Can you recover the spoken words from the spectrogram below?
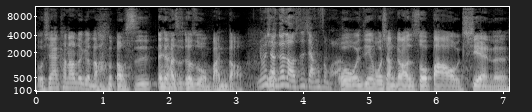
我现在看到那个老 老师，那他是就是我们班导。你们想跟老师讲什么了？我我已经我想跟老师说抱歉了，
